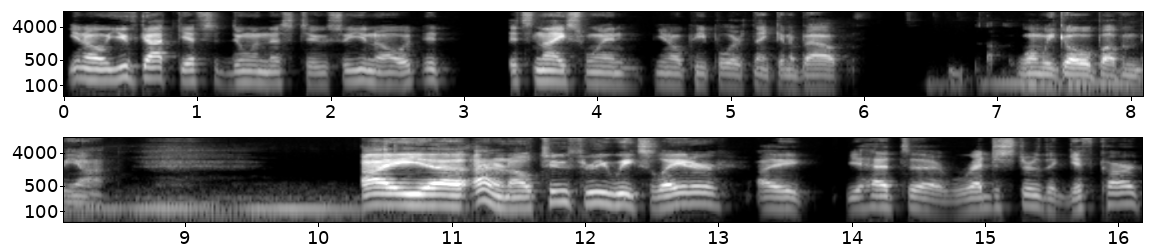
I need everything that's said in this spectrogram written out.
you know, you've got gifts of doing this too. So, you know, it, it it's nice when, you know, people are thinking about when we go above and beyond. I, uh, I don't know, two, three weeks later, I, you had to register the gift card.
